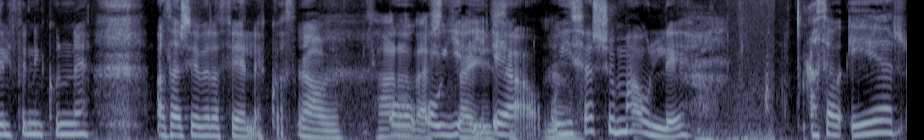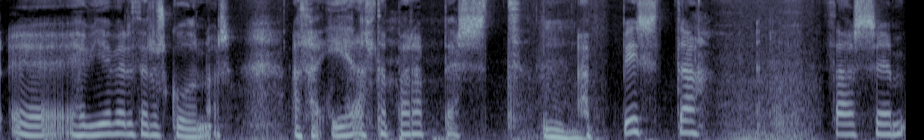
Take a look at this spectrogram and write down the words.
tilfinningunni að það sé verið að fela eitthvað. Já, er og, og, ég, já, og í þessu máli að þá er, uh, hef ég verið þeirra skoðunar að það er alltaf bara best að byrta það sem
